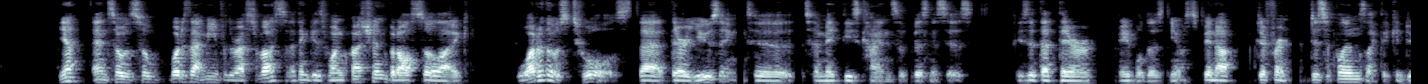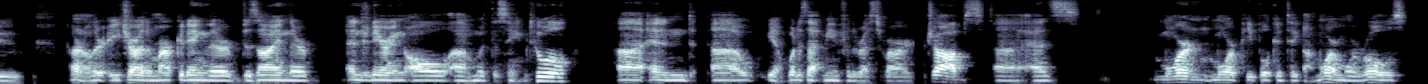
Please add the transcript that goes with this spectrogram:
yeah, and so so what does that mean for the rest of us? I think is one question, but also like, what are those tools that they're using to to make these kinds of businesses? Is it that they're able to you know spin up different disciplines like they can do i don't know their hr their marketing their design their engineering all um, with the same tool uh, and uh, know what does that mean for the rest of our jobs uh, as more and more people can take on more and more roles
